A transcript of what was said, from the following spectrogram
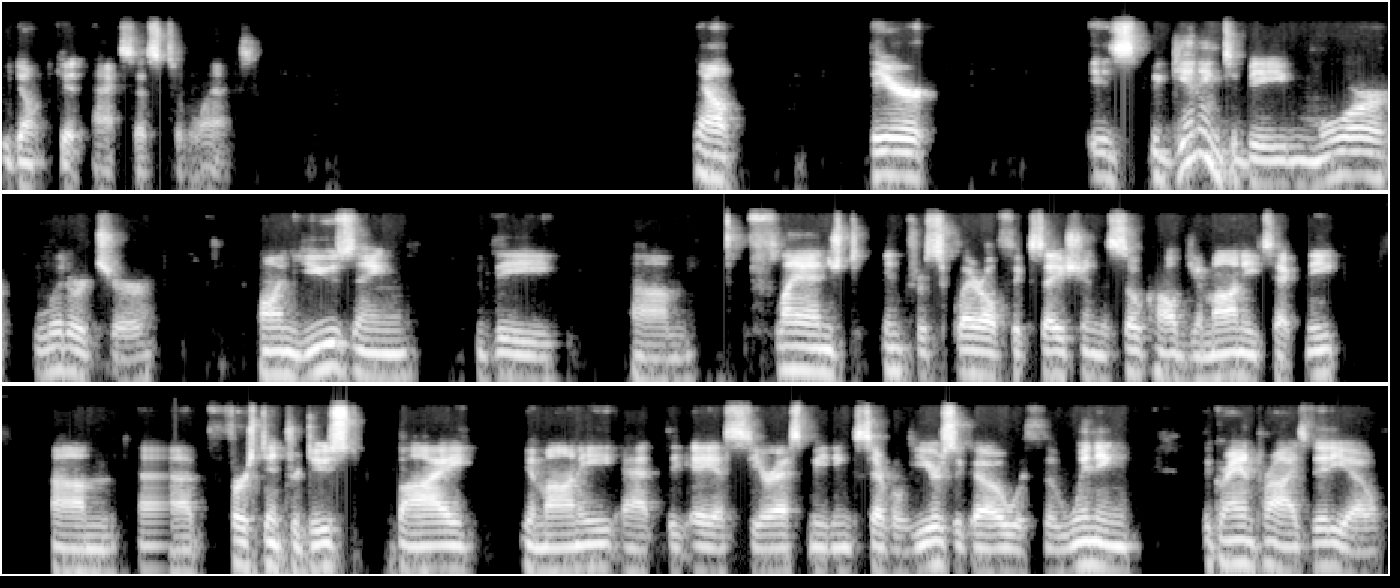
we don't get access to the lens. Now, there is beginning to be more literature on using the um, flanged intrascleral fixation, the so-called Yamane technique, um, uh, first introduced by Yamane at the ASCRS meeting several years ago with the winning the grand prize video.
